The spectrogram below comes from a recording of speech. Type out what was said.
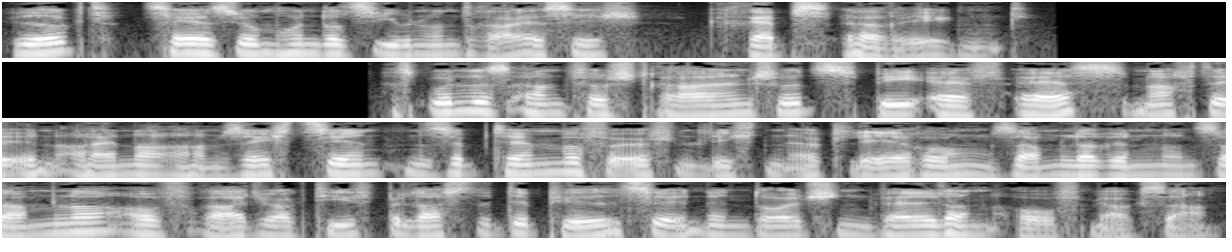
wirkt Cäsium 137 krebserregend. Das Bundesamt für Strahlenschutz BfS machte in einer am 16. September veröffentlichten Erklärung Sammlerinnen und Sammler auf radioaktiv belastete Pilze in den deutschen Wäldern aufmerksam.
